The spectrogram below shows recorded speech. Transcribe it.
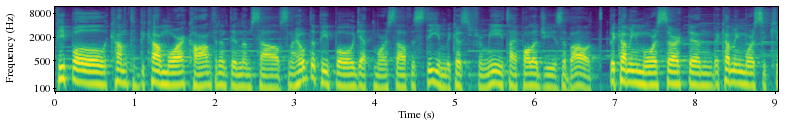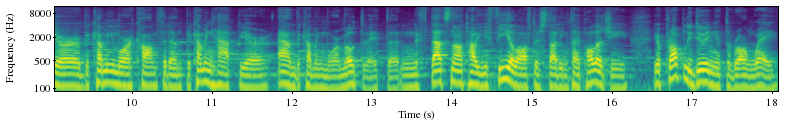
people come to become more confident in themselves and I hope that people get more self-esteem because for me typology is about becoming more certain, becoming more secure, becoming more confident, becoming happier and becoming more motivated. And if that's not how you feel after studying typology, you're probably doing it the wrong way.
